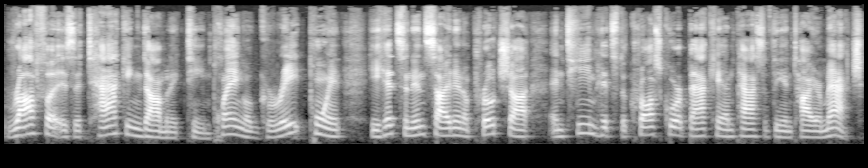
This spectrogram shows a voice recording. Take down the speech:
Rafa is attacking Dominic Thiem, playing a great point. He hits an inside in approach shot, and Thiem hits the cross court backhand pass of the entire match.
